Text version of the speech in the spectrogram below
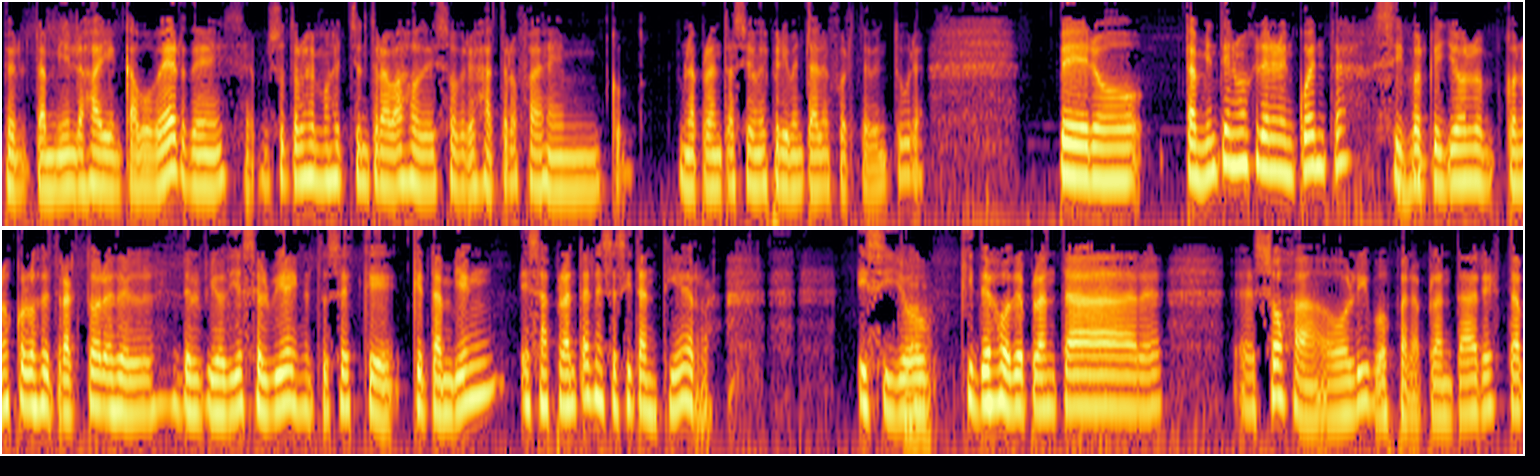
pero también los hay en Cabo Verde. Nosotros hemos hecho un trabajo de sobre atrofas en una plantación experimental en Fuerteventura. Pero también tenemos que tener en cuenta, sí, porque yo conozco los detractores del, del biodiesel bien, entonces que, que también esas plantas necesitan tierra. Y si yo dejo de plantar eh, soja o olivos para plantar esta,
